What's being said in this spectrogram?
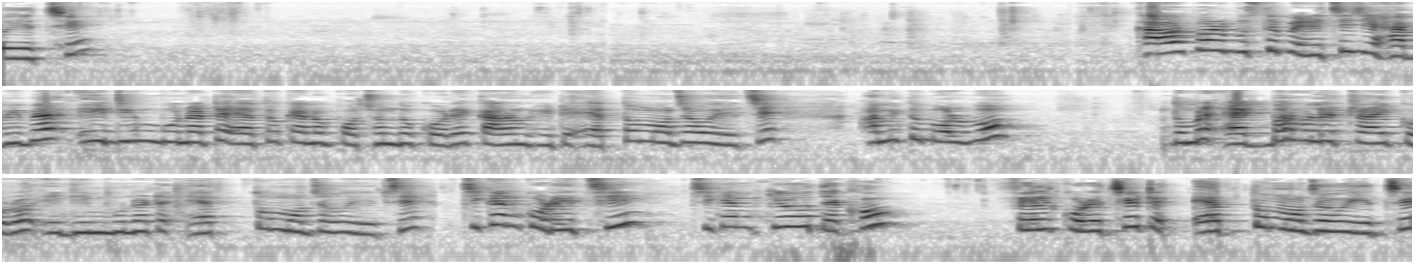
রয়েছে। খাওয়ার পর বুঝতে পেরেছি যে হাবিবা এই ডিম বোনাটা এত কেন পছন্দ করে, কারণ এটা এত মজা হয়েছে। আমি তো বলব, তোমরা একবার হলে ট্রাই করো, এই ডিম বোনাটা এত মজা হয়েছে। চিকেন করেছি, চিকেন কেউ দেখো ফেল করেছে, এটা এত মজা হয়েছে।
